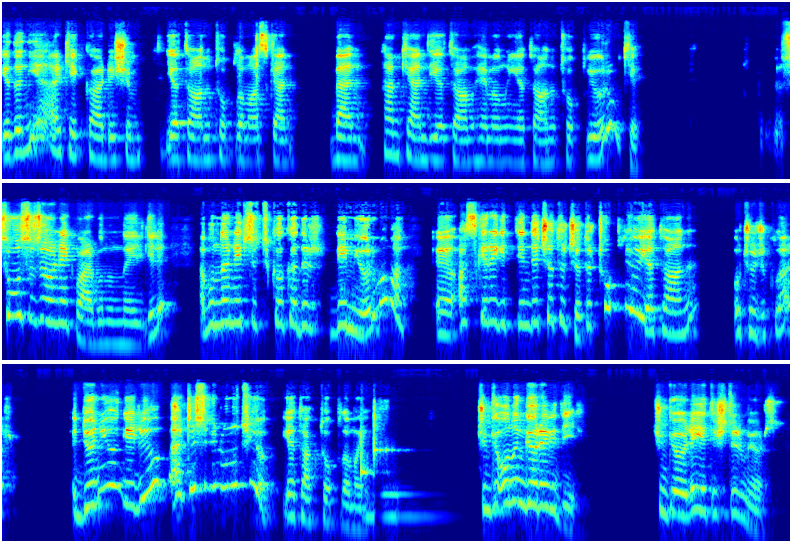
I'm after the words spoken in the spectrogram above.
Ya da niye erkek kardeşim yatağını toplamazken ben hem kendi yatağımı hem onun yatağını topluyorum ki? Sonsuz örnek var bununla ilgili. Bunların hepsi tükakadır demiyorum ama e, askere gittiğinde çatır çatır topluyor yatağını o çocuklar. E, dönüyor geliyor, ertesi gün unutuyor yatak toplamayı. Çünkü onun görevi değil. Çünkü öyle yetiştirmiyoruz.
